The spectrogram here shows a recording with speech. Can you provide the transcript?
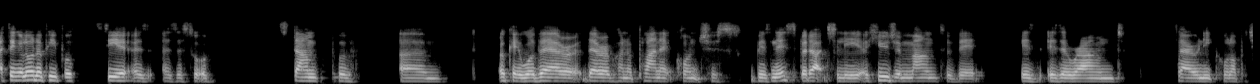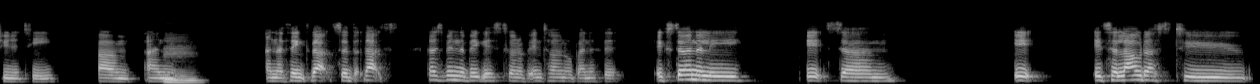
I think a lot of people see it as as a sort of stamp of um, okay, well they're they're a kind of planet conscious business, but actually a huge amount of it is is around fair and equal opportunity. Um, and mm. and I think that's so that's that's been the biggest kind of internal benefit. Externally, it's um, it it's allowed us to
